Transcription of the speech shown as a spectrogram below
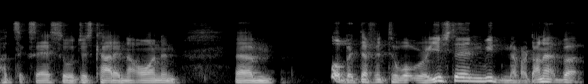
had success. So just carrying that on, and um, a little bit different to what we were used to, and we'd never done it, but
